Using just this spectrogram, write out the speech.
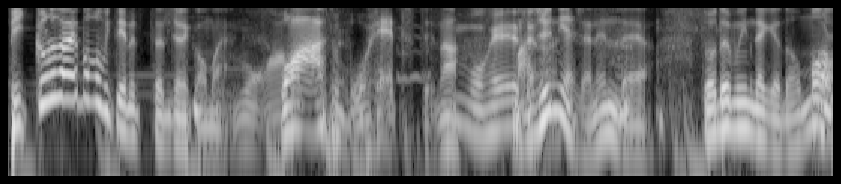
ピッコロ大魔王みたいになってたんじゃないかお前。わーっとボヘっつってな。マジュニアじゃねえんだよどうでもいいんだけどもあ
